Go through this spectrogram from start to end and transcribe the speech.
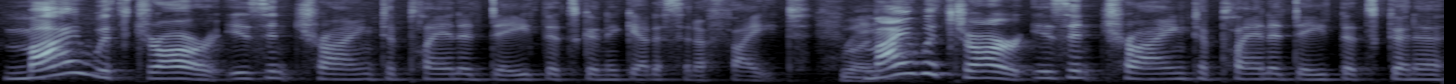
my withdrawer isn't trying to plan a date that's going to get us in a fight. Right. My withdrawer isn't trying to plan a date that's going to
